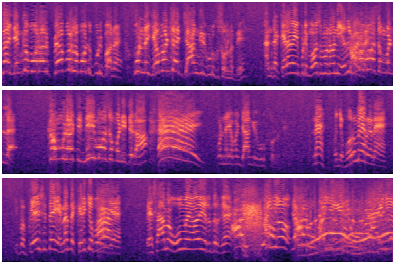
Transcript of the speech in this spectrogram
நான் எங்க போனாலும் பேப்பர்ல போட்டு பிடிப்பானே. உன்னை எவன்டா ஜாங்கிரி கொடுக்க சொன்னது? அந்த கிழமை இப்படி மோசம் பண்ணணும்னு அவன் எதிர்பார்க்கல மோசம் பண்ணல. கம்மு நாட்டி நீ மோசம் பண்ணிட்டடா. ஏய் உன்னை எவன் ஜாங்கிரி கொடுக்க சொன்னது? அண்ணே கொஞ்சம் பொறுமையா இருங்கண்ணே. இப்ப பேசிட்டே என்னத்த கிழிக்க போறீங்க? பேசாம ஊமையாவே இருந்துருங்க ஐயோ! ஐயோ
